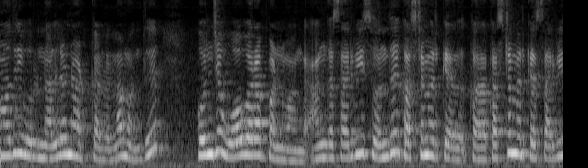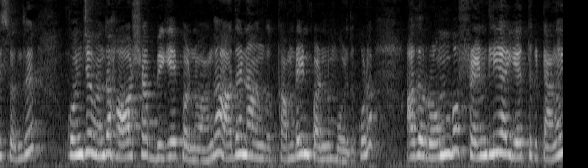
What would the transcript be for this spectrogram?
மாதிரி ஒரு நல்ல நாட்கள் எல்லாம் வந்து கொஞ்சம் ஓவராக பண்ணுவாங்க. அங்கே சர்வீஸ் வந்து customer care customer care service வந்து கொஞ்சம் வந்து ஹார்ஷாக பிஹேவ் பண்ணுவாங்க. அதை நாங்கள் கம்ப்ளைண்ட் பண்ணும்போது கூட அதை ரொம்ப ஃப்ரெண்ட்லியாக ஏற்றுக்கிட்டாங்க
